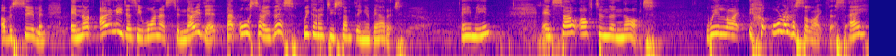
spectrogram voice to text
of a sermon. And not only does He want us to know that, but also this we got to do something about it. Yeah. Amen. And so often than not, we're like, all of us are like this, eh?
